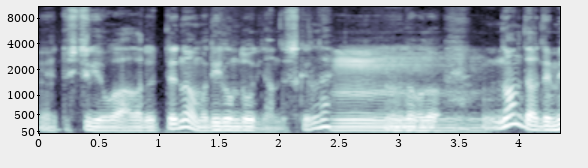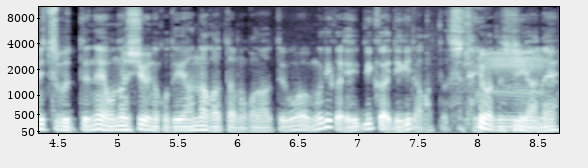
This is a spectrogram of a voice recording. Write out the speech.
えー、と失業が上がるっていうのはもう理論通りなんですけどね。うん、だからなんであれ目つぶってね同じようなことやらなかったのかなってもう理解理解できなかったですね私にはね。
